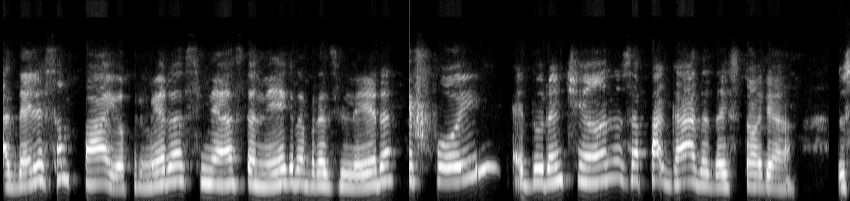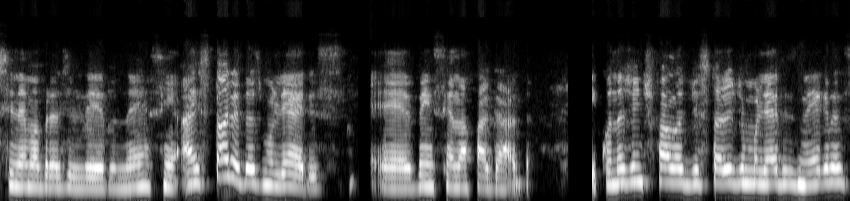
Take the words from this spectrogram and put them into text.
Adélia Sampaio, a primeira cineasta negra brasileira, que foi é, durante anos apagada da história do cinema brasileiro, né? Assim, a história das mulheres é, vem sendo apagada. E quando a gente fala de história de mulheres negras,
